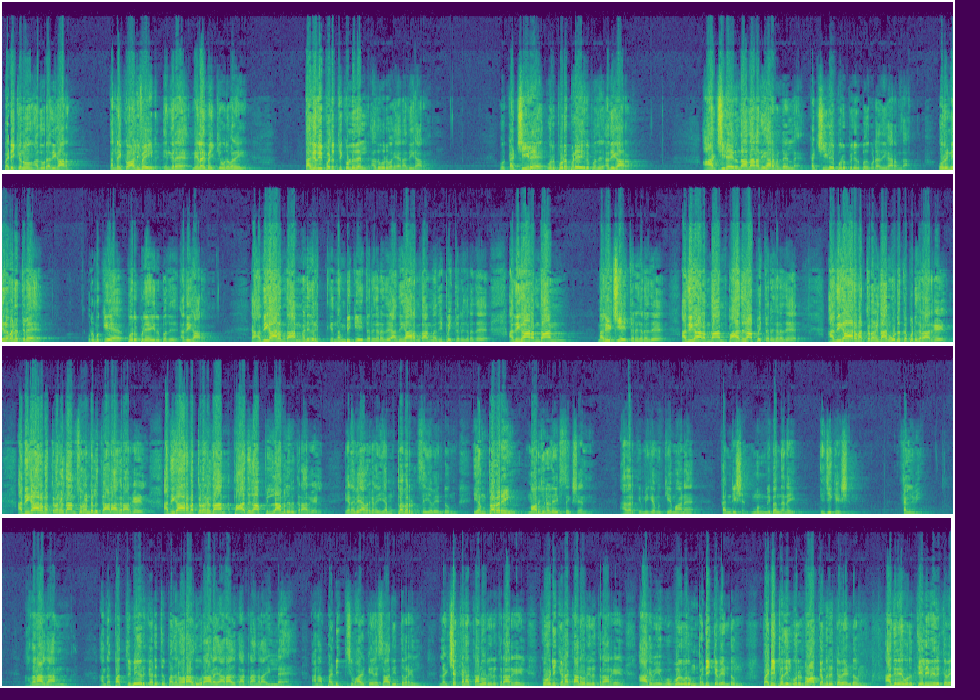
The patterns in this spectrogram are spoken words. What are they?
படிக்கணும் அது ஒரு அதிகாரம். தன்னை குவாலிஃபைடு என்கிற நிலைமைக்கு ஒருவரை தகுதிப்படுத்திக் கொள்ளுதல் அது ஒரு வகையான அதிகாரம். ஒரு கட்சியிலே ஒரு பொறுப்பிலே இருப்பது அதிகாரம். ஆட்சியிலே இருந்தால்தான் அதிகாரம் என்று இல்லை. கட்சியிலே பொறுப்பில் இருப்பது கூட அதிகாரம் தான் ஒரு நிறுவனத்தில் ஒரு முக்கிய பொறுப்பிலே இருப்பது அதிகாரம். அதிகாரம் தான் மனிதர்களுக்கு நம்பிக்கையை தருகிறது அதிகாரம் தான் மதிப்பை தருகிறது அதிகாரம் தான் மகிழ்ச்சியை தருகிறது அதிகாரம் தான் பாதுகாப்பை தருகிறது அதிகாரமற்றவர்கள் தான் ஒடுக்கப்படுகிறார்கள். அதிகாரமற்றவர்கள் தான் சுரண்டலுக்கு ஆளாகிறார்கள். அதிகாரமற்றவர்கள் தான் பாதுகாப்பு இல்லாமல் இருக்கிறார்கள். எனவே அவர்களை எம்பவர் செய்ய வேண்டும். எம்பவரிங் மார்ஜினலைஸ் செக்ஷன் அதற்கு மிக முக்கியமான கண்டிஷன் முன் நிபந்தனை எஜுகேஷன் கல்வி. அதனால்தான் அந்த பத்து பேருக்கு அடுத்து பதினோராவது ஒரு ஆளை யாராவது காட்டுறாங்களா? இல்லை. ஆனா படிச்சு வாழ்க்கையில சாதித்தவர்கள் லட்சக்கணக்கானோர் இருக்கிறார்கள் கோடிக்கணக்கானோர் இருக்கிறார்கள். ஆகவே ஒவ்வொருவரும் படிக்க வேண்டும். படிப்பதில் ஒரு நோக்கம் இருக்க வேண்டும். அதிலே ஒரு தெளிவு இருக்க வேண்டும்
